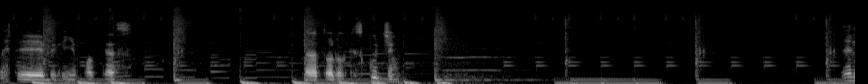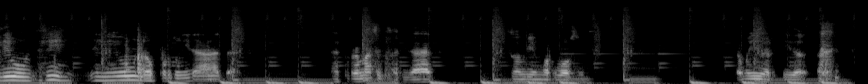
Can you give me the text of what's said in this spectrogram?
este pequeño podcast para todos los que escuchen. Denle, un, una oportunidad al programa sexualidad. Son bien morbosos. Está muy divertido.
